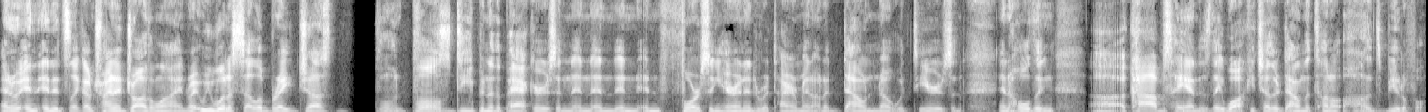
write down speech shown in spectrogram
and, and and it's like I'm trying to draw the line. Right, we want to celebrate just blowing balls deep into the Packers and and and and, and forcing Aaron into retirement on a down note with tears and and holding uh, a Cobb's hand as they walk each other down the tunnel. Oh, it's beautiful.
